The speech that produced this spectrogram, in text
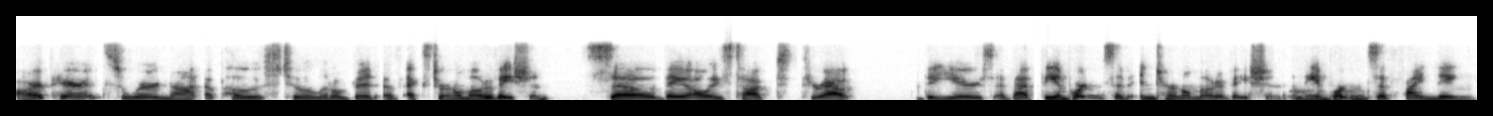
our parents were not opposed to a little bit of external motivation. So they always talked throughout the years about the importance of internal motivation and the importance of finding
